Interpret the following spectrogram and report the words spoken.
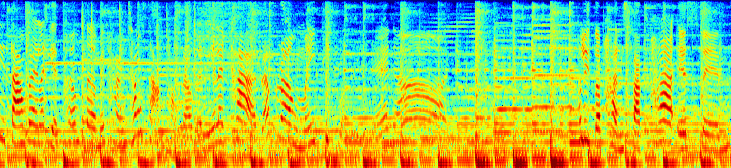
ติดตามรายละเอียดเพิ่มเติมไปทางช่อง 3 ของเรากันนี้แหละค่ะ รับรองไม่ผิดหวังอย่างแน่นอน ผลิตภัณฑ์ซักผ้าเอสเซนส์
